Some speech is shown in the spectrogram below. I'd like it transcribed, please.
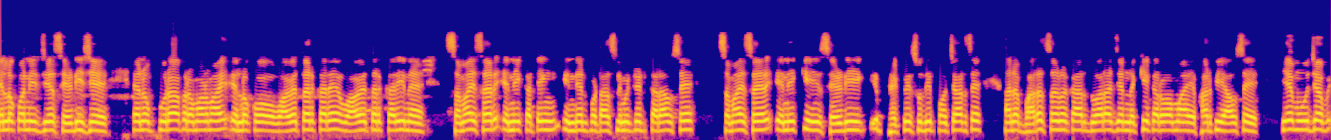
એ લોકોની જે શેરડી છે એનું પૂરા પ્રમાણમાં એ લોકો વાવેતર કરે, વાવેતર કરીને સમયસર એની કટિંગ ઇન્ડિયન પોટાસ લિમિટેડ કરાવશે, સમયસર એની શેરડી ફેક્ટરી સુધી પહોંચાડશે અને ભારત સરકાર દ્વારા જે નક્કી કરવામાં એફઆરપી આવશે એ મુજબ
